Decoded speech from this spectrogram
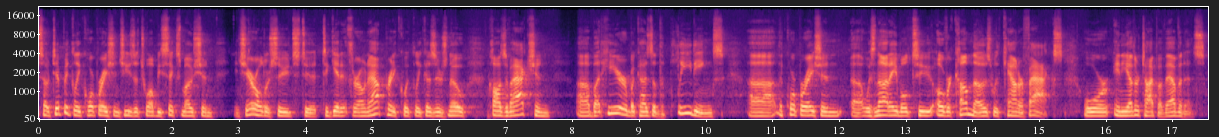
so typically corporations use a 12B6 motion in shareholder suits to, to get it thrown out pretty quickly because there's no cause of action. Uh, but here, because of the pleadings, uh, the corporation uh, was not able to overcome those with counterfacts or any other type of evidence.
